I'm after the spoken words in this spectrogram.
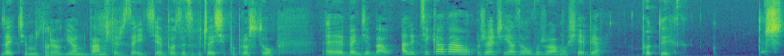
Zejdźcie mu z Tak. drogi, on wam też zejdzie, bo zazwyczaj się po prostu y, będzie bał. Ale ciekawa rzecz ja zauważyłam u siebie. Po tych też,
